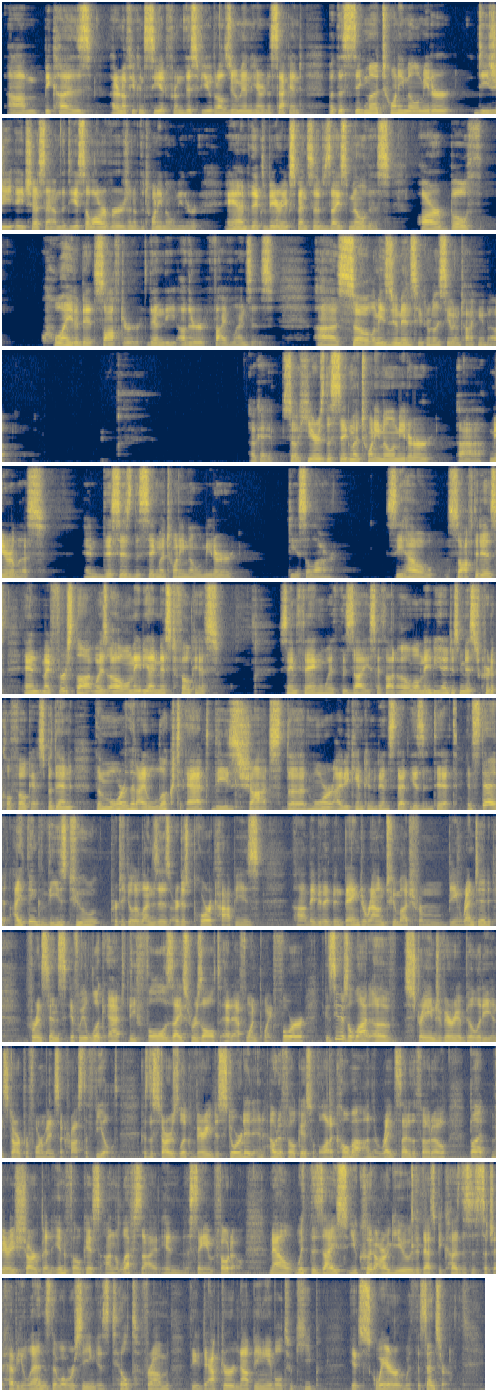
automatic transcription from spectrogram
um, because I don't know if you can see it from this view, but I'll zoom in here in a second. But the Sigma 20 millimeter DG HSM, the DSLR version of the 20 millimeter, and the very expensive Zeiss Milvus are both quite a bit softer than the other five lenses. Uh, so let me zoom in so you can really see what I'm talking about. Okay, so here's the Sigma 20 millimeter uh, mirrorless, and this is the Sigma 20 millimeter DSLR. See how soft it is? And my first thought was, oh, well, maybe I missed focus. Same thing with the Zeiss. I thought, oh, well, maybe I just missed critical focus. But then the more that I looked at these shots, the more I became convinced that isn't it. Instead, I think these two particular lenses are just poor copies. Uh, maybe they've been banged around too much from being rented. For instance, if we look at the full Zeiss result at f1.4, you can see there's a lot of strange variability in star performance across the field because the stars look very distorted and out of focus with a lot of coma on the right side of the photo, but very sharp and in focus on the left side in the same photo. Now, with the Zeiss, you could argue that that's because this is such a heavy lens that what we're seeing is tilt from the adapter not being able to keep it square with the sensor.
